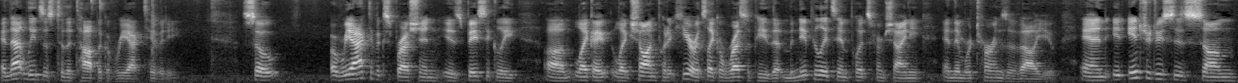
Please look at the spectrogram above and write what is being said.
And that leads us to the topic of reactivity. So a reactive expression is basically um, like I like Sean put it here, it's like a recipe that manipulates inputs from Shiny and then returns a value. And it introduces some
